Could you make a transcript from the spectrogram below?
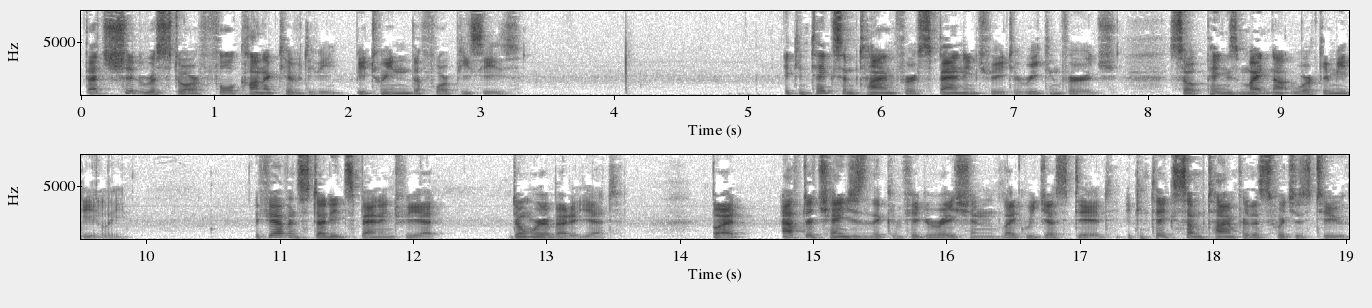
That should restore full connectivity between the four PCs. It can take some time for a spanning tree to reconverge, so pings might not work immediately. If you haven't studied spanning tree yet, don't worry about it yet. But after changes in the configuration, like we just did, it can take some time for the switches to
